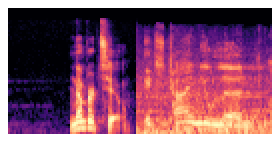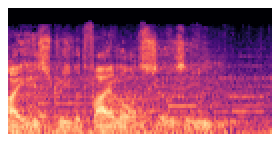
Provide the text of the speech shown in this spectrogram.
Number two. It's time you learned my history with Fire Lord Sozin.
